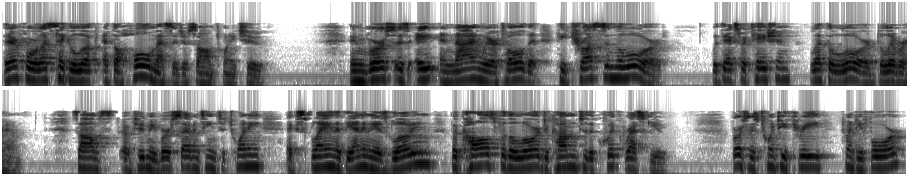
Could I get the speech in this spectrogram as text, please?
Therefore, let's take a look at the whole message of Psalm 22. In verses 8 and 9, we are told that he trusts in the Lord with the expectation, let the Lord deliver him. Psalms, excuse me, verse 17 to 20 explain that the enemy is gloating, but calls for the Lord to come to the quick rescue. Verses 23, 24,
